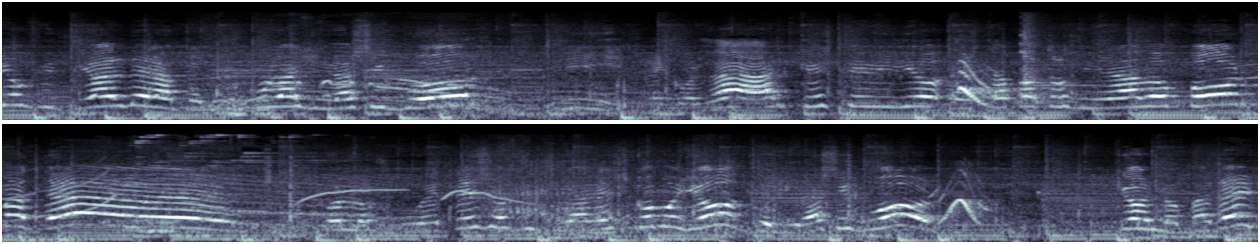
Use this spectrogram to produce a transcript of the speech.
oficial de la película Jurassic World. Y recordar que este vídeo está patrocinado por Mattel, con los juguetes oficiales como yo de Jurassic World. ¡Que os lo paséis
